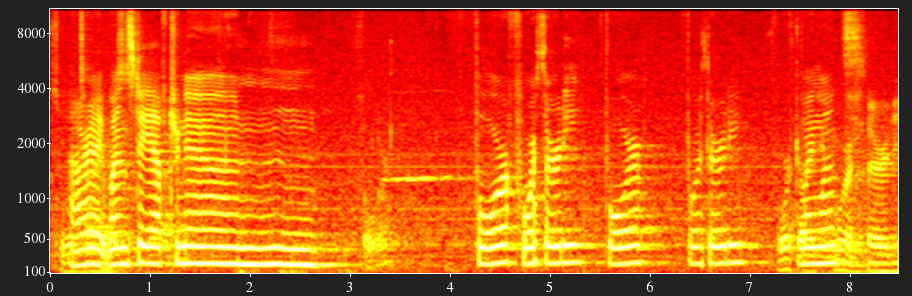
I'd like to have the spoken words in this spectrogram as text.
So what All time right, is- Wednesday afternoon, Four? 4, 4:30, 4, 4:30? Four Going thirty. once? 4:30.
